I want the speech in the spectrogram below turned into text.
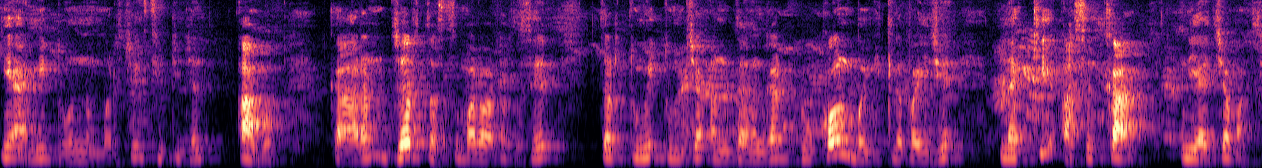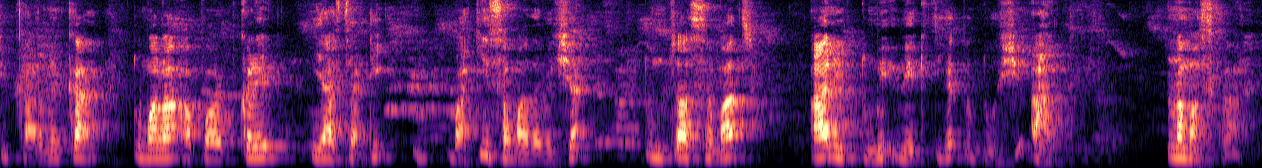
की आम्ही दोन नंबरचे सिटिजन आहोत. कारण जर तसं तुम्हाला वाटत असेल तर तुम्ही तुमच्या अंतरंगात डोकावून बघितलं पाहिजे नक्की असं का आणि याच्या मागची कारणं का? तुम्हाला आपोआप कळेल यासाठी बाकी समाजापेक्षा तुमचा समाज आणि तुम्ही व्यक्तिगत दोषी आहात. नमस्कार.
